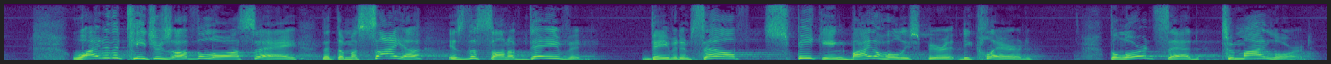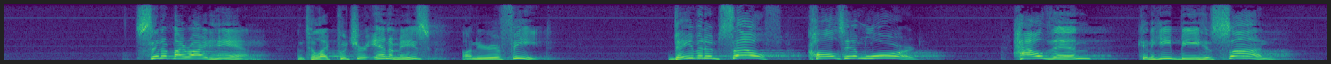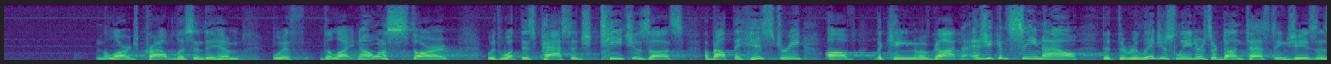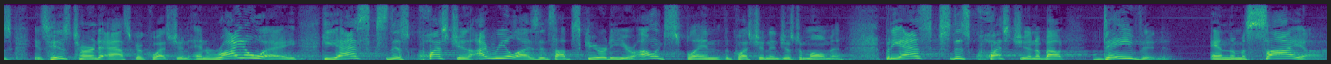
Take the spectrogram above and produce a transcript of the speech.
Why do the teachers of the law say that the Messiah is the son of David? David himself, speaking by the Holy Spirit, declared, The Lord said to my Lord, Sit at my right hand until I put your enemies under your feet. David himself calls him Lord. How then can he be his son? And the large crowd listened to him with delight. Now, I want to start with what this passage teaches us about the history of the kingdom of God. Now, as you can see now that the religious leaders are done testing Jesus, it's his turn to ask a question. And right away, he asks this question. I realize it's obscurity here. I'll explain the question in just a moment. But he asks this question about David and the Messiah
